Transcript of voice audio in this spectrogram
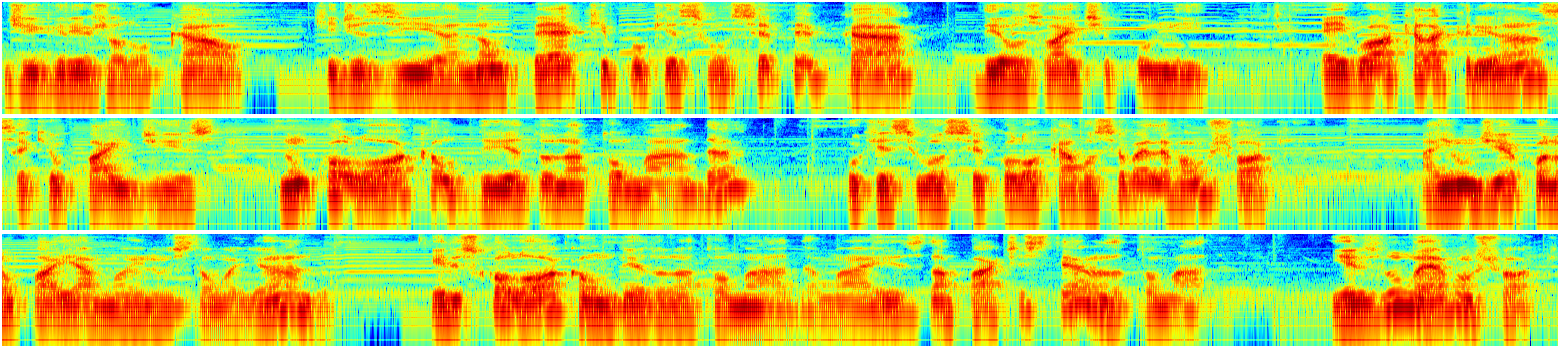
de igreja local, que dizia não peque, porque se você pecar, Deus vai te punir. É igual aquela criança que o pai diz: não coloca o dedo na tomada, porque se você colocar, você vai levar um choque. Aí um dia, quando o pai e a mãe não estão olhando, eles colocam o dedo na tomada, mas na parte externa da tomada. E eles não levam choque.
